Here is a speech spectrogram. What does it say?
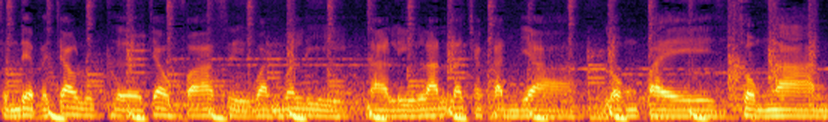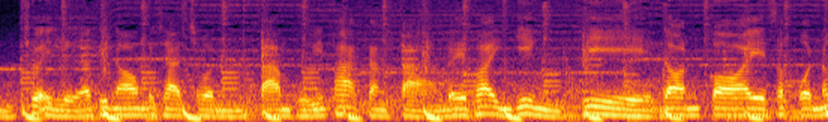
สมเด็จพระเจ้าลูกเธอ เจ้าฟ้าสิริวัณวลี นารีรัตนราชกัญญาลงไปส่งงานช่วยเหลือพี่น้องประชาชนตามภูมิภาคต่าง ๆ โดยเฉพาะยิ่งที่ดอนกอยสกลน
